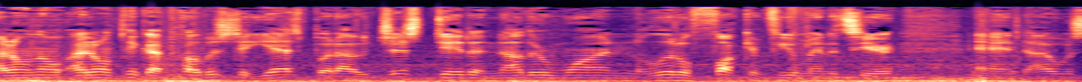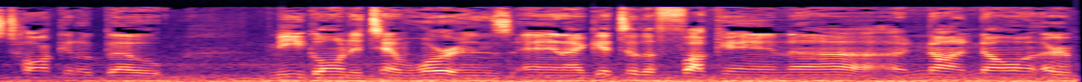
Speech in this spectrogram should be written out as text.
I don't know. I don't think I published it yet, but I just did another one, a little fucking few minutes here, and I was talking about me going to Tim Hortons, and I get to the fucking uh, not knowing, or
